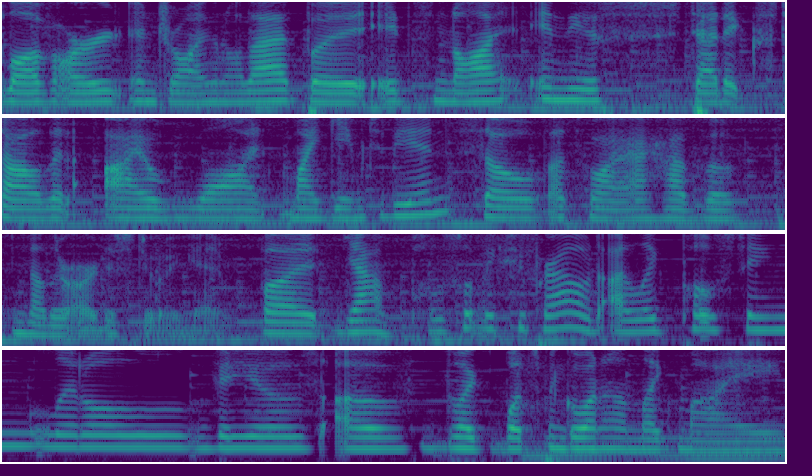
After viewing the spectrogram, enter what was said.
love art and drawing and all that, but it's not in the aesthetic style that I want my game to be in. So that's why I have a another artist doing it. But yeah, post what makes you proud. I like posting little videos of like what's been going on, like my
